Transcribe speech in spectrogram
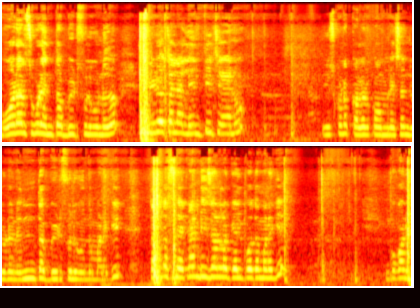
బోర్డర్స్ కూడా ఎంత బ్యూటిఫుల్గా ఉన్నదో. వీడియో చాలా లెంతీ చేయను. తీసుకున్న కలర్ కాంబినేషన్ చూడండి ఎంత బ్యూటిఫుల్గా ఉందో మనకి. తర్వాత సెకండ్ డిజైన్లోకి వెళ్ళిపోతే మనకి ఇంకొకటి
